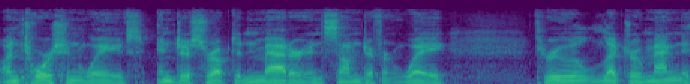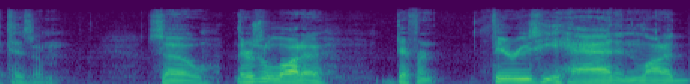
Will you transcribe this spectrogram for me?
on torsion waves and disrupted matter in some different way through electromagnetism. So there's a lot of different theories he had and a lot of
